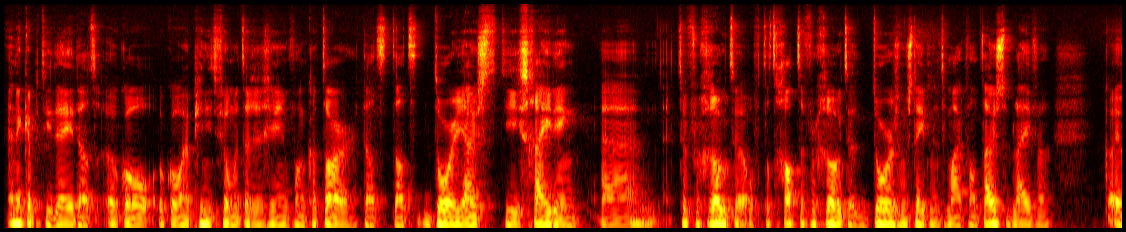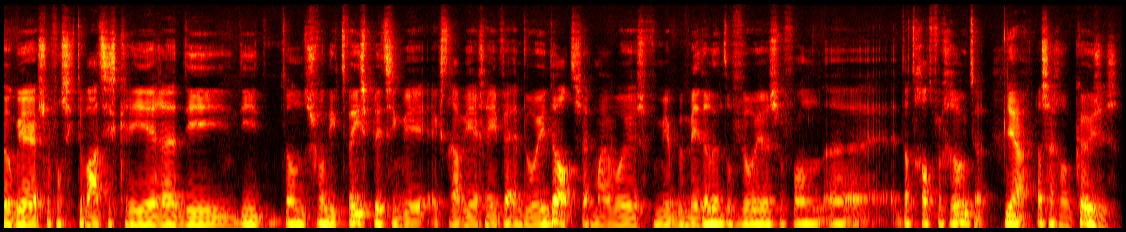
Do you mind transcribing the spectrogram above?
En ik heb het idee dat, ook al, ook al heb je niet veel met de regering van Qatar, dat, dat door juist die scheiding eh, te vergroten, of dat gat te vergroten, door zo'n statement te maken van thuis te blijven, kan je ook weer soort van situaties creëren die, die dan soort van die tweesplitsing weer extra weergeven. En wil je dat? Zeg maar, wil je soort van meer bemiddelend of wil je soort van eh, dat gat vergroten? Ja, Dat zijn gewoon keuzes.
